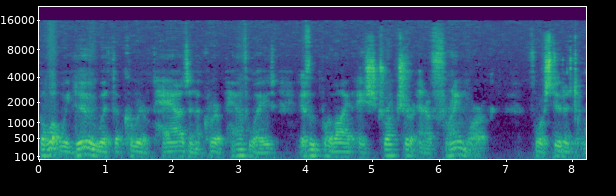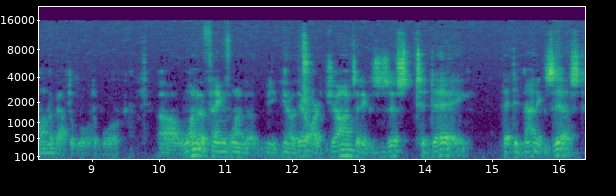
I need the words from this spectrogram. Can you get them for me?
But what we do with the career paths and the career pathways is we provide a structure and a framework for students to learn about the world of work. Uh, one of the things, one of the, you know, there are jobs that exist today that did not exist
